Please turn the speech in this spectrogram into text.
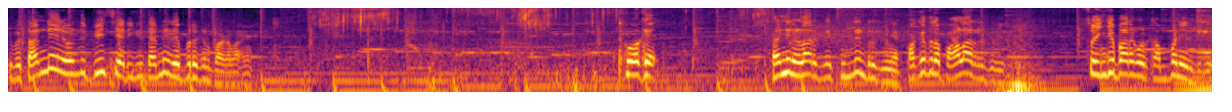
இப்போ தண்ணீர் வந்து பீச் அடிக்குது. தண்ணீர் எப்படி இருக்குன்னு பார்க்கலாங்க ஓகே தண்ணி நல்லா இருக்குங்க. சில்லுன்னு இருக்குங்க. பக்கத்தில் பாலாறு இருக்குது. ஸோ இங்கே பாருங்க ஒரு கம்பெனி இருக்குது.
